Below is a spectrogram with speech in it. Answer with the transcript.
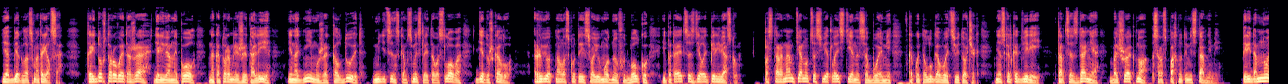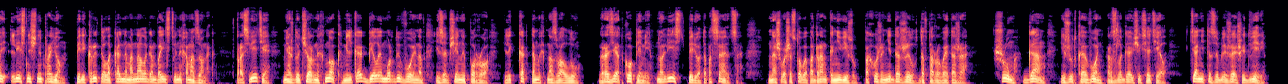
Я бегло осмотрелся. Коридор второго этажа, деревянный пол, на котором лежит Али, и над ним уже колдует, в медицинском смысле этого слова, дедушка Лу. Рвет на лоскуты свою модную футболку и пытается сделать перевязку. По сторонам тянутся светлые стены с обоями в какой-то луговой цветочек, несколько дверей. В торце здания большое окно с распахнутыми ставнями. Передо мной лестничный проем, перекрытый локальным аналогом воинственных амазонок. В просвете между черных ног мелькают белые морды воинов из общины Поро, или как там их назвал Лу. Грозят копьями, но лезть вперед опасаются. Нашего шестого подранка не вижу, похоже, не дожил до второго этажа. Шум, гам и жуткая вонь разлагающихся тел тянет из-за ближайшей двери.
